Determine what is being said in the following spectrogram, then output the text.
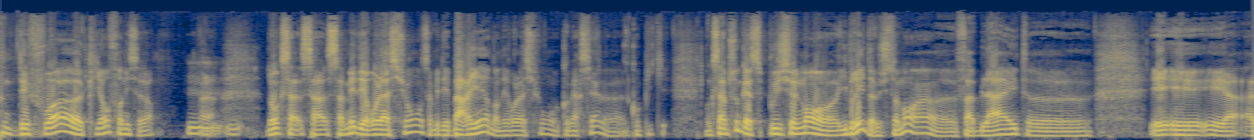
des fois euh, clients-fournisseurs. Mhm. Voilà. Donc ça, ça, ça met des relations, ça met des barrières dans des relations commerciales euh, compliquées. Donc Samsung a ce positionnement euh, hybride justement, hein, Fab Light, euh, et, et, et a,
